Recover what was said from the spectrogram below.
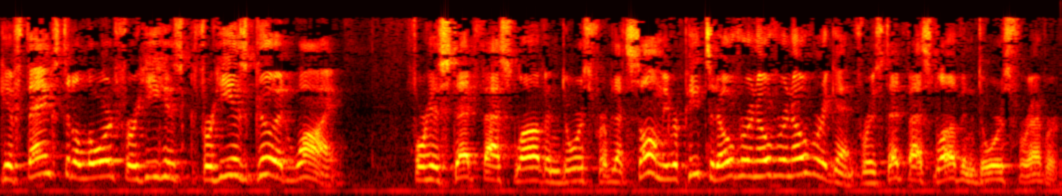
Give thanks to the Lord for he is, for he is good. Why? For his steadfast love endures forever. That psalm, he repeats it over and over and over again. For his steadfast love endures forever.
